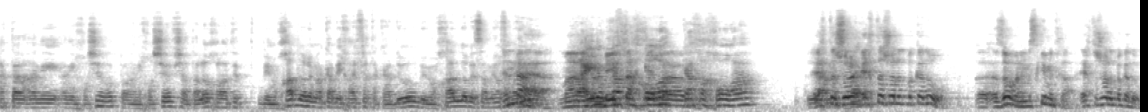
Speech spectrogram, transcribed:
אתה, אני, אני חושב עוד פעם, אני חושב שאתה לא יכול לתת, במיוחד לא למכבי חיפה את הכדור, במיוחד לא בסמי עופר. אין בעיה. מה, ראינו יפתח אחורה? ככה אחורה. איך אתה שולט בכדור? עזוב, אני מסכים איתך. איך אתה שולט בכדור?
